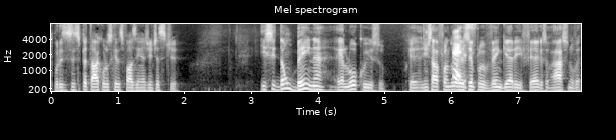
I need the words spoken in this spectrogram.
por esses espetáculos que eles fazem a gente assistir. E se dão bem, né? É louco isso. Porque a gente estava falando do é, exemplo Wenger e Ferguson, Arsenal.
